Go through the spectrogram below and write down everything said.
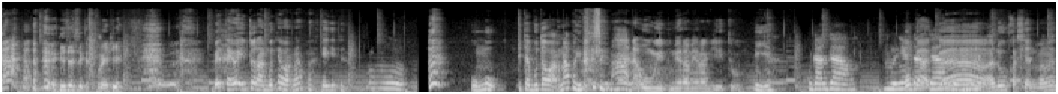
Kita suka kepedean BTW itu rambutnya warna apa? Kayak gitu Uh, Ungu Kita buta warna apa gimana sih? Mana ungu itu merah-merah gitu? Iya gagal. Dulunya Oh gagal. gagal Aduh kasihan banget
